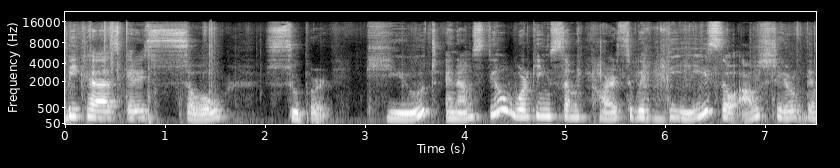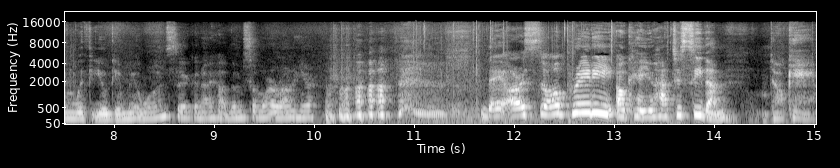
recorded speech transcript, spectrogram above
because it is so super cute. And I'm still working some cards with these, so I'll share them with you. Give me one second. I have them somewhere around here. they are so pretty. Okay, you have to see them. Okay,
